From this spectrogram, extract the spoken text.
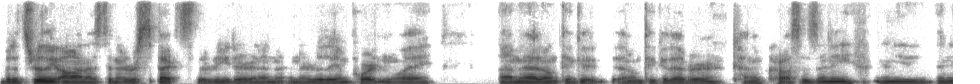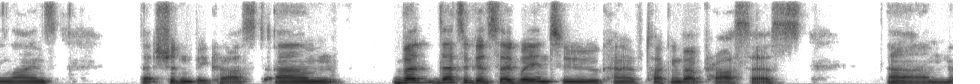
but it's really honest and it respects the reader in a, in a really important way. Um, and I don't think it I don't think it ever kind of crosses any any any lines that shouldn't be crossed. Um, but that's a good segue into kind of talking about process. Um,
